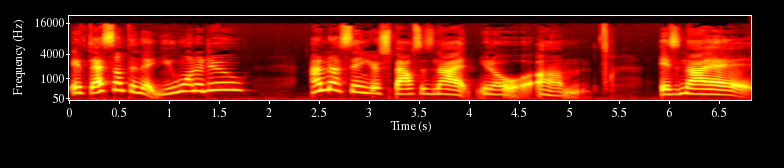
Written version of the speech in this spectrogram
If that's something that you want to do, I'm not saying your spouse is not, you know, um, is not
